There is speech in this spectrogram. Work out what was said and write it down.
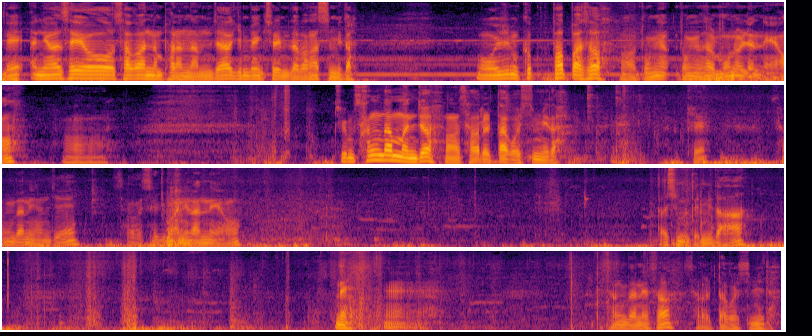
네, 안녕하세요. 사과 한는 파는 남자 김병철입니다. 반갑습니다. 어, 요즘 급 바빠서 어, 동영, 동영상을 못 올렸네요. 어, 지금 상단 먼저 어, 사과를 따고 있습니다. 네, 이렇게 상단에 현재 사과 색이 많이 났네요. 따시면 됩니다. 네. 예. 상단에서 사과를 따고 있습니다.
